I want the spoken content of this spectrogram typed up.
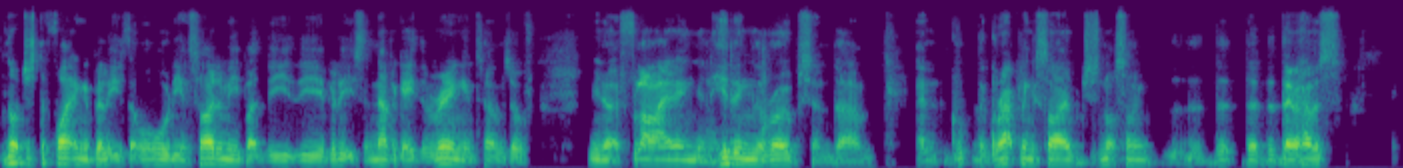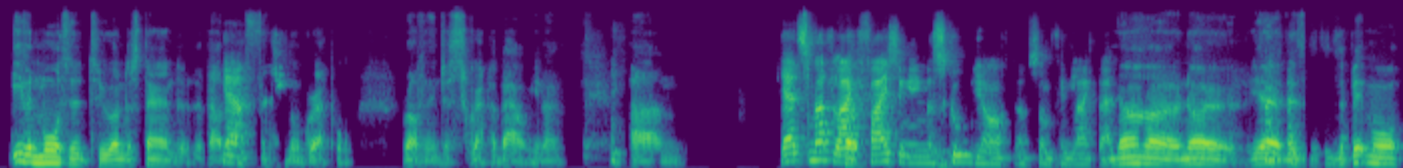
Not just the fighting abilities that were already inside of me, but the the abilities to navigate the ring in terms of, you know, flying and hitting the ropes and um and gr- the grappling side, which is not something that that, that, there was even more to to understand about Yeah. a professional grapple rather than just scrap about, you know. Um, yeah it's not like But- fighting in the schoolyard or something like that No, no, yeah. There's, there's a bit more.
